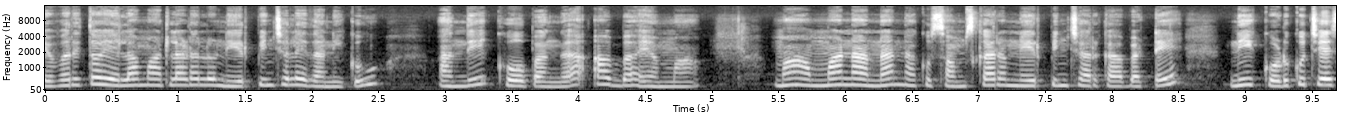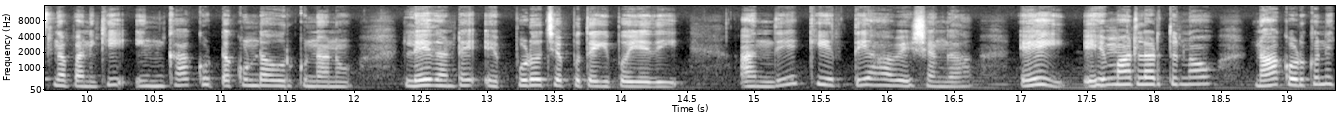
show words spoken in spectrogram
ఎవరితో ఎలా మాట్లాడాలో నేర్పించలేదా నీకు? అంది కోపంగా అబ్బాయమ్మ. మా అమ్మ నాన్న నాకు సంస్కారం నేర్పించారు కాబట్టే నీ కొడుకు చేసిన పనికి ఇంకా కొట్టకుండా ఊరుకున్నాను. లేదంటే ఎప్పుడో చెప్పు తెగిపోయేది అంది కీర్తి ఆవేశంగా. ఏయ్ ఏం మాట్లాడుతున్నావు? నా కొడుకుని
